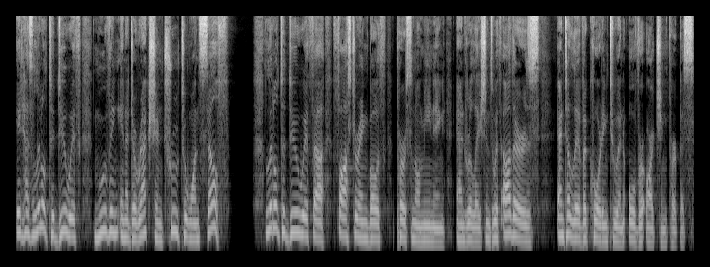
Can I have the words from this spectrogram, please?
It has little to do with moving in a direction true to oneself, little to do with uh, fostering both personal meaning and relations with others, and to live according to an overarching purpose.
